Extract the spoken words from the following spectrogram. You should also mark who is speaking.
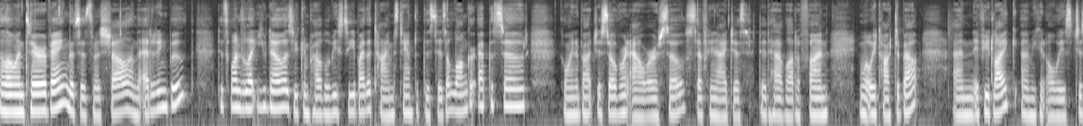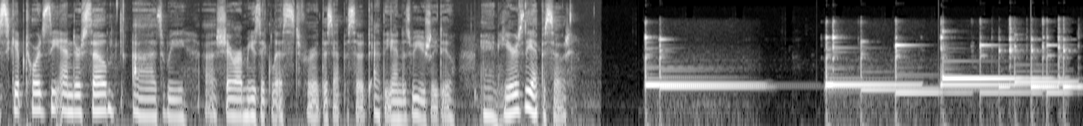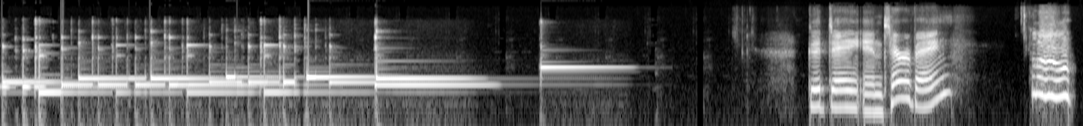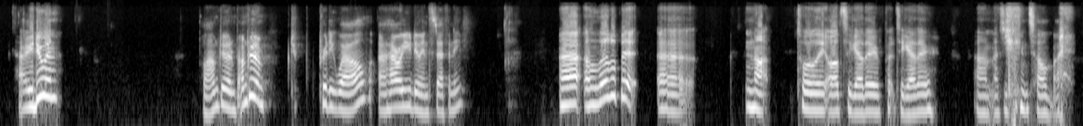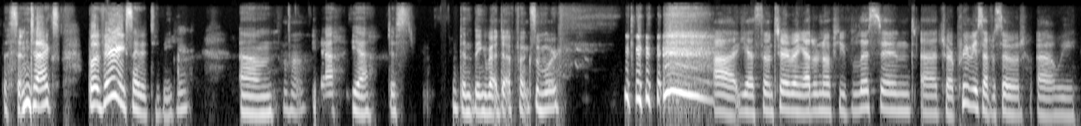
Speaker 1: Hello in Terravang, this is Michelle in the editing booth. Just wanted to let you know, as you can probably see by the timestamp, that this is a longer episode, going about just over an hour or so. Stephanie and I just did have a lot of fun in what we talked about. And if you'd like, um, you can always just skip towards the end or so uh, as we uh, share our music list for this episode at the end, as we usually do. And here's the episode. Good day in Terravang.
Speaker 2: Hello. How are you doing?
Speaker 1: Well, I'm doing I'm doing pretty well. Uh, how are you doing, Stephanie?
Speaker 2: Uh, a little bit uh, not totally all together put together, um, as you can tell by the syntax, but very excited to be here. Um, uh-huh. yeah, yeah, just been thinking about Daft Punk some more.
Speaker 1: uh yeah so in Terravang, i don't know if you've listened uh, to our previous episode uh we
